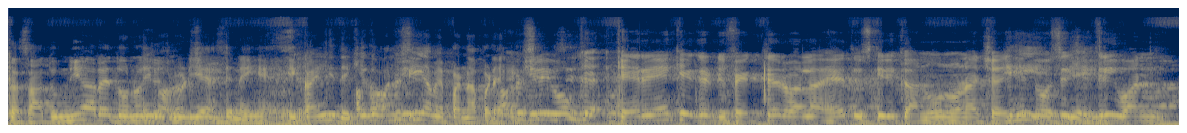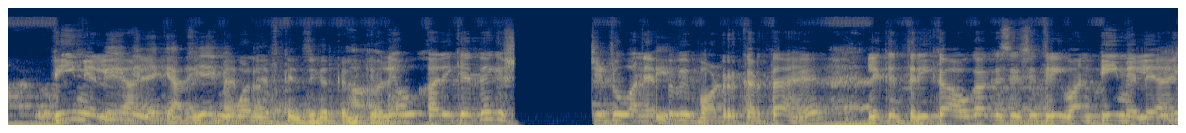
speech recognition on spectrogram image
تصادم نہیں آ رہا ہے دونوں ججمنٹ ایسے نہیں ہے۔ کائنڈلی دیکھیے گا پی ہمیں پڑھنا پڑے گا۔ وہ کہہ رہے ہیں کہ اگر ڈیفیکٹر والا ہے تو اس کے لیے قانون ہونا چاہیے تو اسی تھری ون پی میں لے آئے وہ خالی کہتے ہیں کہ بارڈر کرتا ہے لیکن طریقہ ہوگا کہ سی سی تھری ون پی میں لے آئے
